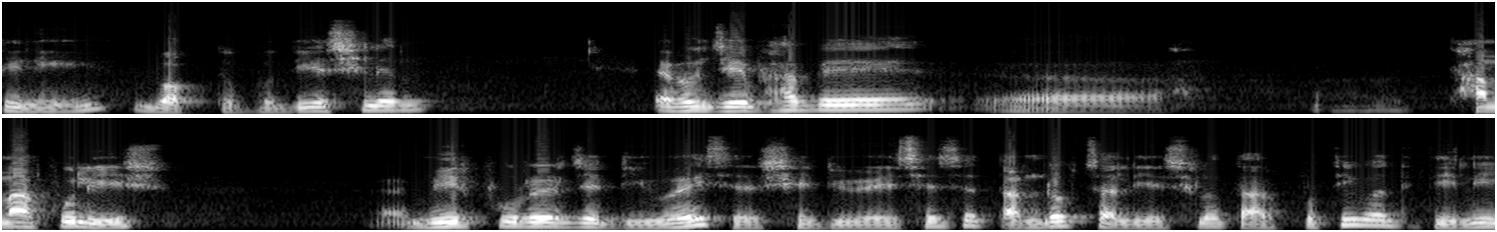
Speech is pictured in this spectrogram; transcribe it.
তিনি বক্তব্য দিয়েছিলেন এবং যেভাবে থানা পুলিশ, মিরপুরের যে ডিওয়াইসেস সেই ডিওয়াইসেসে তাণ্ডব চালিয়েছিল। তার প্রতিবাদে তিনি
